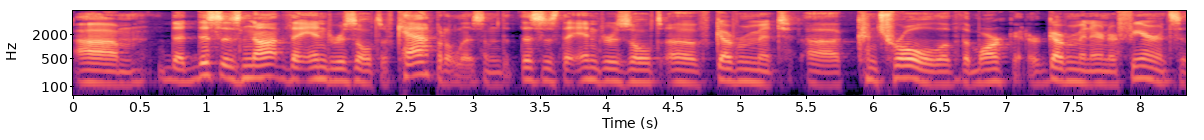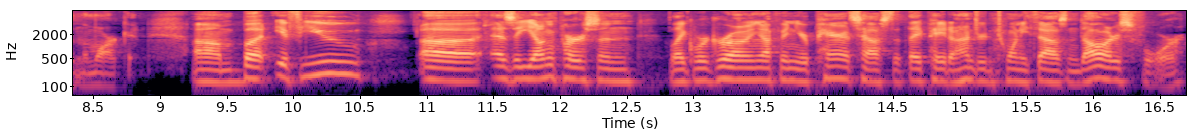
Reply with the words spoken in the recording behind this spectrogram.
um, that this is not the end result of capitalism, that this is the end result of government uh, control of the market or government interference in the market. Um, but if you, uh, as a young person, like we're growing up in your parents' house that they paid $120,000 for,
